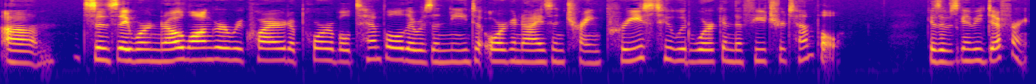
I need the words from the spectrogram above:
Um, since they were no longer required a portable temple, there was a need to organize and train priests who would work in the future temple because it was going to be different.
